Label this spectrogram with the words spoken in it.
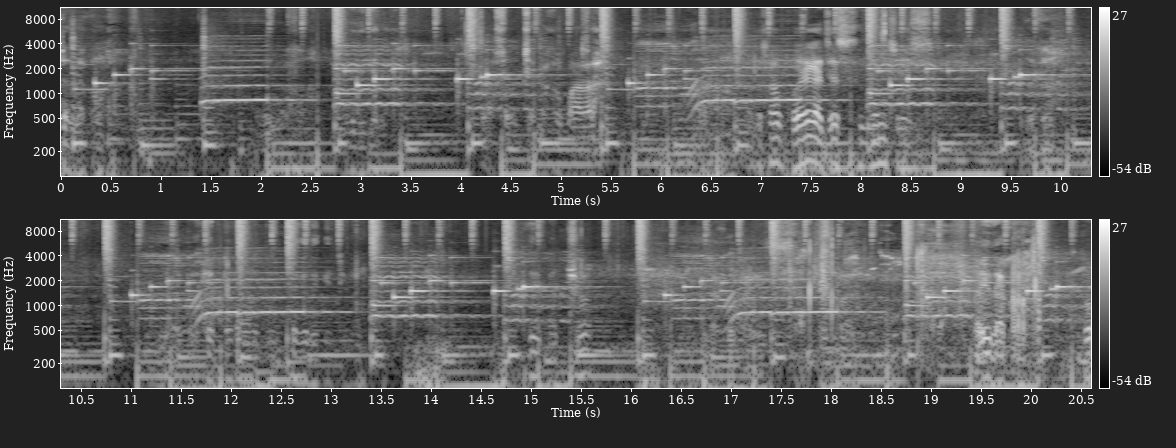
চাষ হচ্ছে, দেখো সব হয়ে গেছে শেষ। এই দেখো। তো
